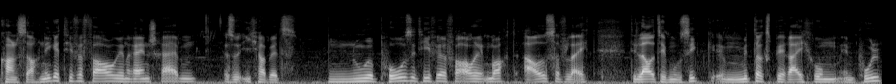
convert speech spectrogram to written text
Kannst auch negative Erfahrungen reinschreiben. Also ich habe jetzt nur positive Erfahrungen gemacht, außer vielleicht die laute Musik im Mittagsbereich rum im Pool.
